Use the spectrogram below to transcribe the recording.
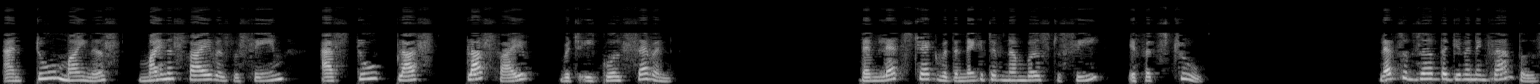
and 2 minus minus 5 is the same as 2 plus plus 5 which equals 7, then let's check with the negative numbers to see if it's true. Let's observe the given examples.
